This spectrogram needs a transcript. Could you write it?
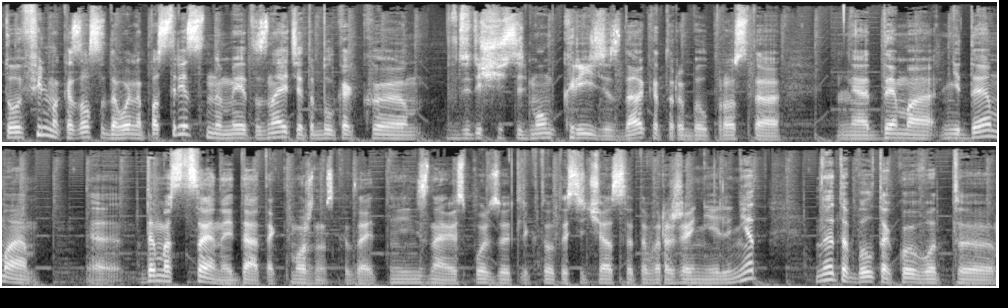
то фильм оказался довольно посредственным, и это, знаете, это был как в 2007 кризис, да, который был просто демо, не демо, э, демо-сценой, да, так можно сказать. Я не знаю, использует ли кто-то сейчас это выражение или нет, но это был такой вот э,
